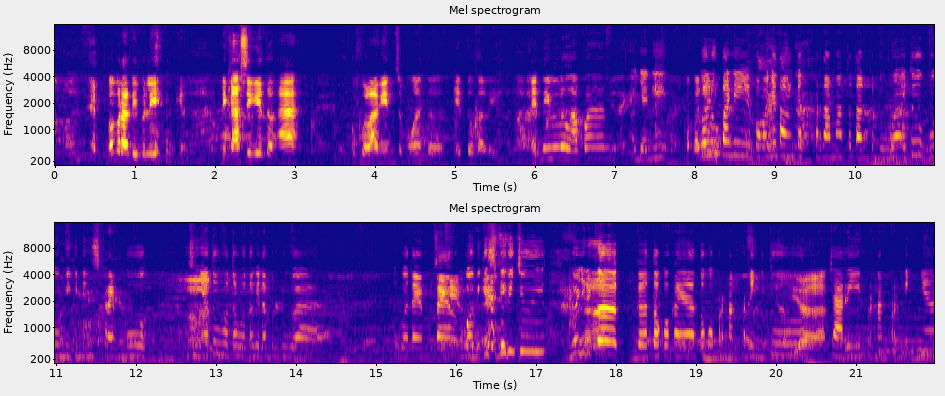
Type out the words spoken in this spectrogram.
gue pernah dibeliin dikasih gitu. Ah, gue pulangin semua tuh. Itu kali. Ini lu apaan? Oh jadi gue lu- lupa nih pokoknya tahun ke pertama atau tahun kedua itu gue bikinin scrapbook isinya tuh foto-foto kita berdua gue tempel Sini ya? gue bikin sendiri cuy gue jadi ke ke toko kayak toko pernak pernik gitu Iya. cari pernak perniknya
